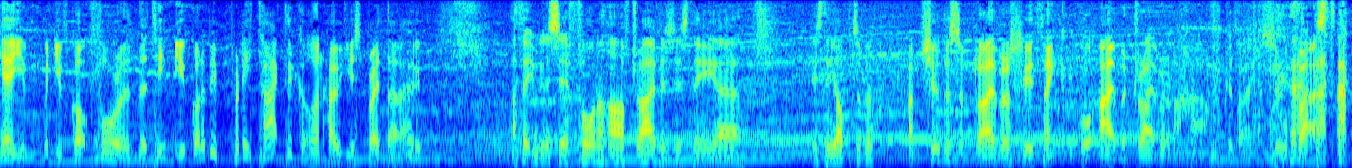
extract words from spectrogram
yeah, you, when you've got four in the team, you've got to be pretty tactical on how you spread that out. I think you were going to say four and a half drivers is the uh, is the optimum. I'm sure there's some drivers who think, "Well, I'm a driver and a half because I'm so fast."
